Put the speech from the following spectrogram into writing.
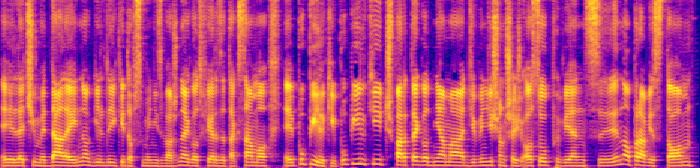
lecimy dalej, no gildyjki to w sumie sumie nic ważnego, twierdzę tak samo. Y, pupilki. Pupilki czwartego dnia ma 96 osób, więc y, no prawie 100.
